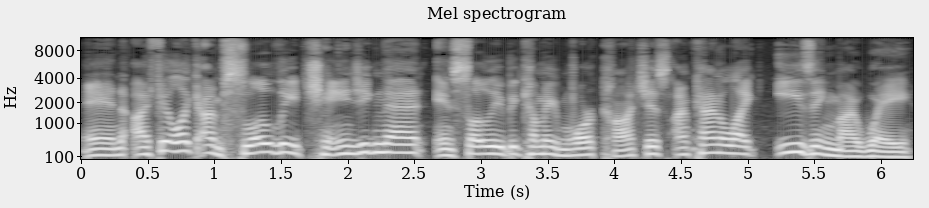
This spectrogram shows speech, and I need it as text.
And I feel like I'm slowly changing that and slowly becoming more conscious. I'm kind of like easing my way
